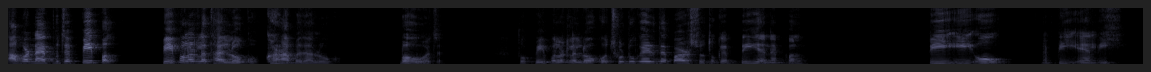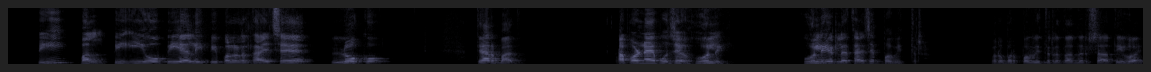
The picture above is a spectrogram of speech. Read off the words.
આપણને આપ્યું છે પીપલ પીપલ એટલે થાય લોકો. ઘણા બધા લોકો. બહુવચન. તો પીપલ એટલે લોકો છૂટું કઈ રીતે પાડશું? તો કે પી અને પલ. પીઈઓ ઓ ને P L E people PEO O E people એટલે થાય છે લોકો. ત્યારબાદ આપણને આપ્યું છે હોલી. હોલી એટલે થાય છે પવિત્ર. બરોબર? પવિત્રતા દર્શાવતી હોય.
